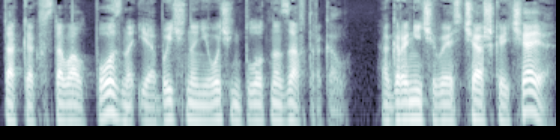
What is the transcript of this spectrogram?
так как вставал поздно и обычно не очень плотно завтракал, ограничиваясь чашкой чая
